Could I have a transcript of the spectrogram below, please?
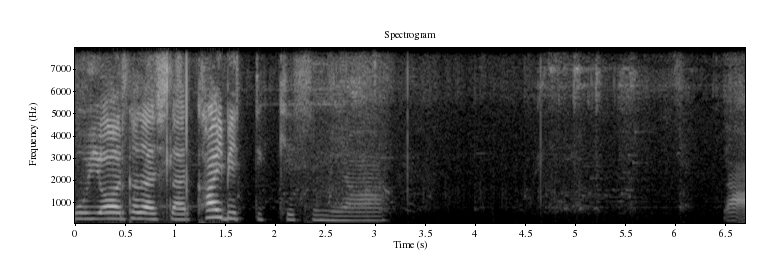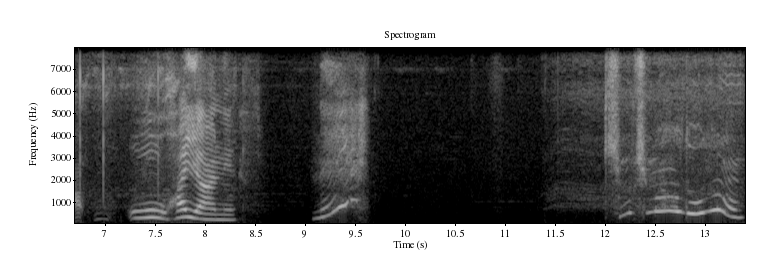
Oy arkadaşlar kaybettik kesin ya. Ya oha yani. Ne? Kim kimi aldı oğlum?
